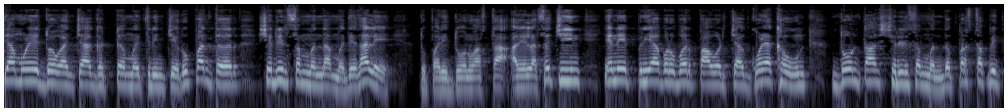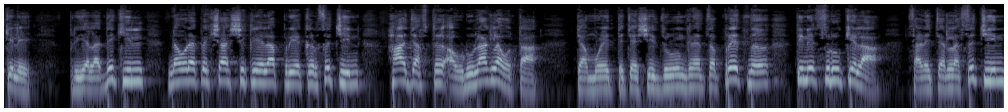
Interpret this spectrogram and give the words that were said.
त्यामुळे दोघांच्या घट्ट मैत्रींचे रूपांतर शरीर संबंधामध्ये झाले. दुपारी दोन वाजता आलेला सचिन याने प्रियाबरोबर पावरच्या गोळ्या खाऊन दोन तास शरीर संबंध प्रस्थापित केले. प्रियाला देखील नवऱ्यापेक्षा शिकलेला प्रियकर सचिन हा जास्त आवडू लागला होता. त्यामुळे त्याच्याशी जुळून घेण्याचा प्रयत्न तिने सुरू केला. साडेचारला सचिन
